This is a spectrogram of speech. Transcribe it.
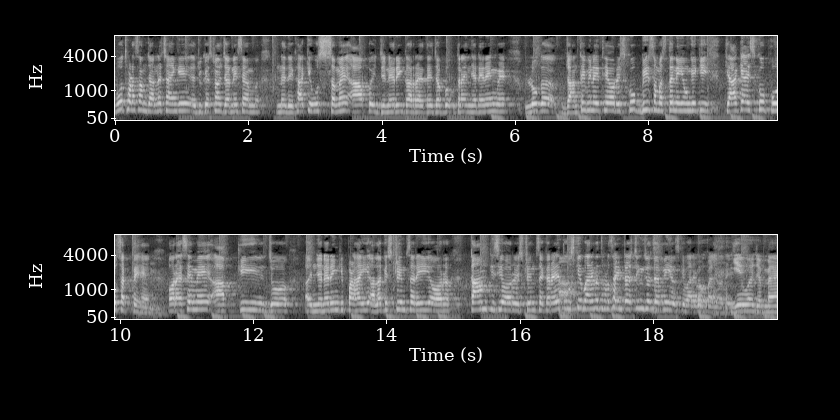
वो थोड़ा सा हम जानना चाहेंगे एजुकेशनल जर्नी से हमने देखा कि उस समय आप इंजीनियरिंग कर रहे थे जब उतना इंजीनियरिंग में लोग जानते भी नहीं थे और स्कोप भी समझते नहीं होंगे कि क्या क्या स्कोप हो सकते हैं और ऐसे में आपकी जो इंजीनियरिंग की पढ़ाई अलग स्ट्रीम से रही और काम किसी और स्ट्रीम से करे तो हाँ। उसके बारे में थोड़ा सा इंटरेस्टिंग जो जर्नी है उसके बारे में तो पहले ये हुआ जब मैं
